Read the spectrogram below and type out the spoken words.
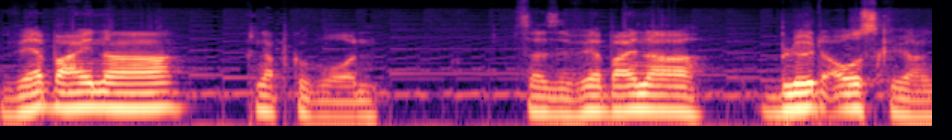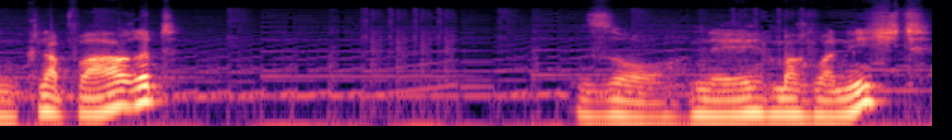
Wäre beinahe knapp geworden. Das heißt, wäre beinahe blöd ausgegangen. Knapp waret. So, nee, machen wir nicht.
